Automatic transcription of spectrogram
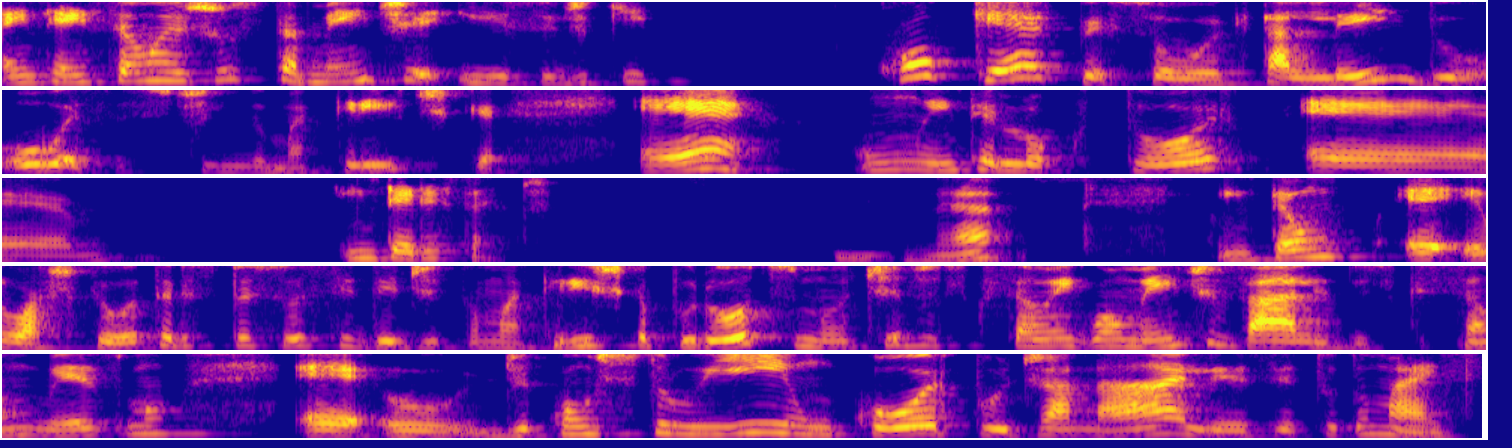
A intenção é justamente isso, de que qualquer pessoa que está lendo ou assistindo uma crítica é um interlocutor é, interessante, né? Então, é, eu acho que outras pessoas se dedicam à crítica por outros motivos que são igualmente válidos, que são mesmo é, o, de construir um corpo de análise e tudo mais.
